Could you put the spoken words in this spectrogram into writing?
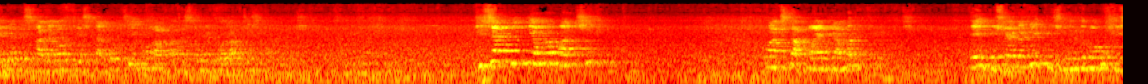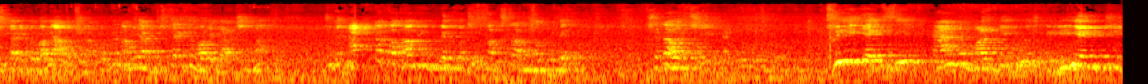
এটাকে সাজানোর চেষ্টা করছি এবং আপনাদের সঙ্গে বলার চেষ্টা করছি। কি কি আমরা পাচ্ছি? পাঁচটা পয়েন্টে আমরা। এই বিষয়টা নিয়ে কৃষ্ণেন্দুবাবু বিস্তারিতভাবে আলোচনা করবেন। আমি আর বিস্তারিতভাবে যাচ্ছি না। শুধু একটা কথা আমি উল্লেখ করছি পাঁচটার মধ্যে সেটা হচ্ছে free exit and multiple reentry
